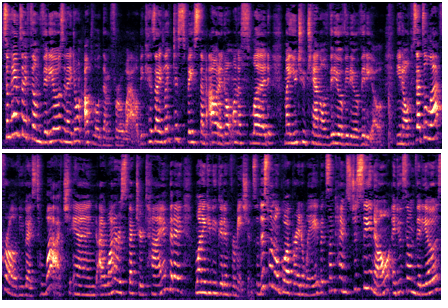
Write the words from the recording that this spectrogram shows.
Sometimes I film videos and I don't upload them for a while because I like to space them out. I don't want to flood my YouTube channel video, video, video, you know, because that's a lot for all of you guys to watch. And I want to respect your time, but I want to give you good information. So this one will go up right away, but sometimes, just so you know, I do film videos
